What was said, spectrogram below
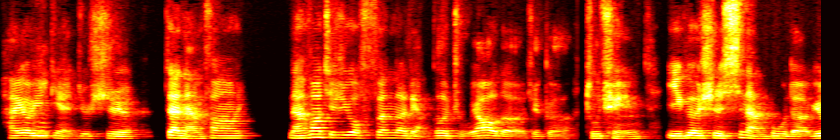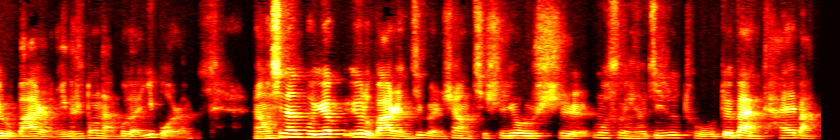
还有一点就是在南方。南方其实又分了两个主要的这个族群，一个是西南部的约鲁巴人，一个是东南部的伊博人。然后西南部约约鲁巴人基本上其实又是穆斯林和基督徒对半开吧，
